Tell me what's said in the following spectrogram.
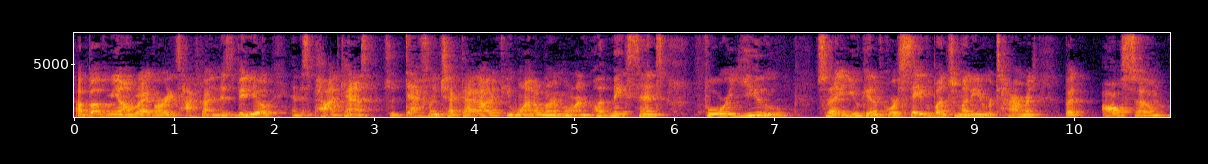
above and beyond what I've already talked about in this video and this podcast. So definitely check that out if you want to learn more on what makes sense for you so that you can, of course, save a bunch of money in retirement, but also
